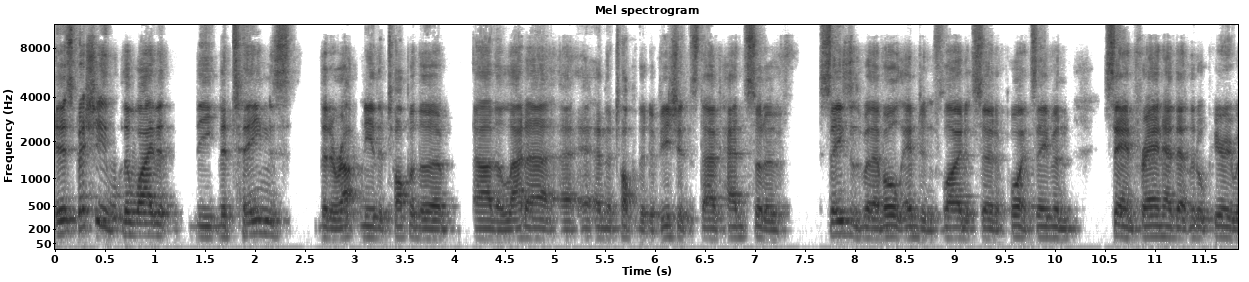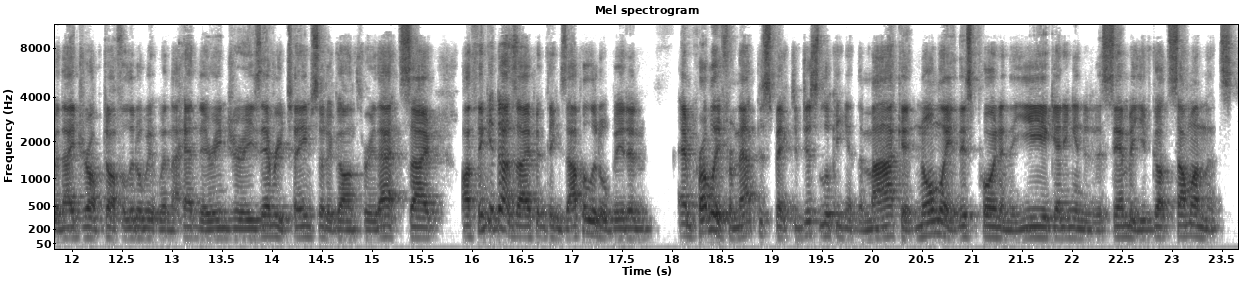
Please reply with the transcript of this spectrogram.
especially the way that the the teams that are up near the top of the uh, the ladder uh, and the top of the divisions, they've had sort of seasons where they've all ebbed and flowed at certain points. Even San Fran had that little period where they dropped off a little bit when they had their injuries. Every team sort of gone through that. So I think it does open things up a little bit. And and probably from that perspective, just looking at the market, normally at this point in the year, getting into December, you've got someone that's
